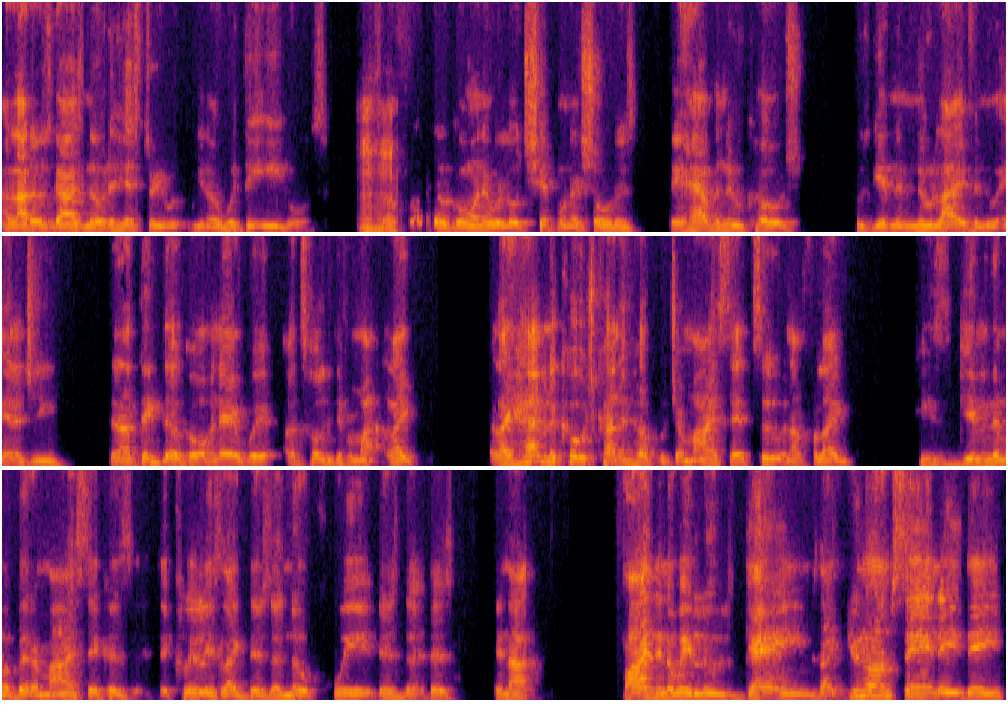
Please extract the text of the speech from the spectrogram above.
A lot of those guys know the history. You know with the Eagles, so I Mhm. feel like they'll go in there with a little chip on their shoulders. They have a new coach who's giving them new life and new energy. Then I think they'll go in there with a totally different mind. Like like having a coach kind of help with your mindset too. And I feel like he's giving them a better mindset because clearly it's like there's a no quit. There's no, there's they're not finding a way to lose games. Like you know what I'm saying? They they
